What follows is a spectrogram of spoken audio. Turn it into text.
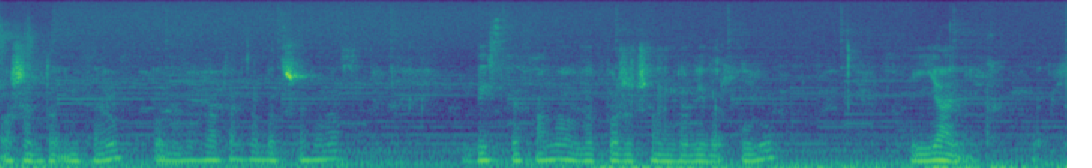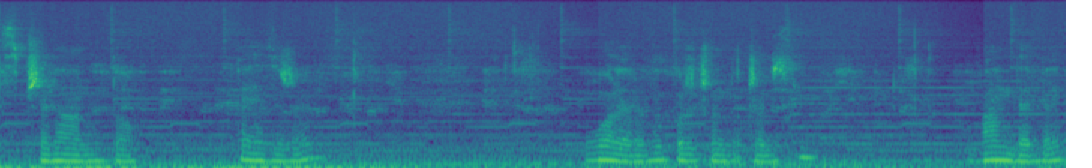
Poszedł do Interu po dwóch latach albo trzech u nas. Di Stefano wypożyczony do Liverpoolu. Janik sprzedany do PSG. Waller wypożyczony do Chelsea. Van de Beek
